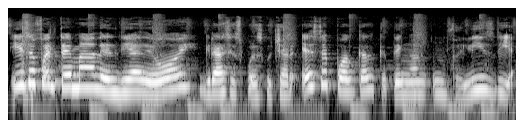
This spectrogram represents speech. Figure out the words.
Y ese fue el tema del día de hoy. Gracias por escuchar este podcast. Que tengan un feliz día.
